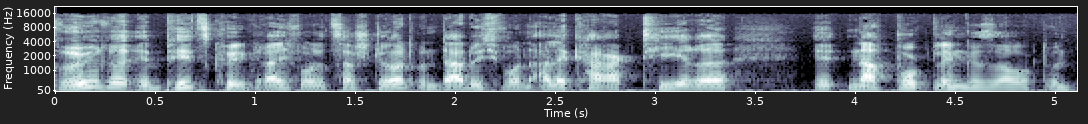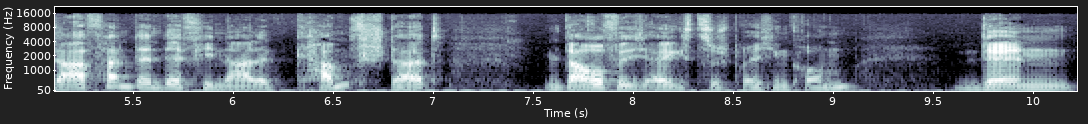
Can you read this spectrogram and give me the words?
Röhre im Pilzkönigreich wurde zerstört und dadurch wurden alle Charaktere äh, nach Brooklyn gesaugt. Und da fand dann der finale Kampf statt. Und darauf will ich eigentlich zu sprechen kommen. Denn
